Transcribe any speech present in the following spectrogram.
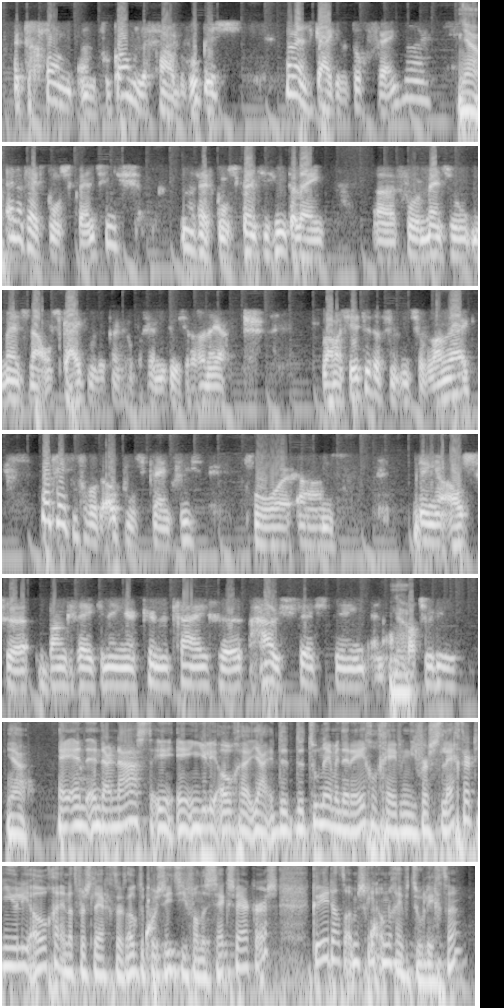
het gewoon een volkomen legaal beroep is. Maar mensen kijken er toch vreemd naar. Ja. En dat heeft consequenties. En dat heeft consequenties niet alleen eh, voor mensen, hoe mensen naar ons kijken. Maar dan kan je op een gegeven moment zeggen, oh, nou ja, pff, laat maar zitten, dat vind ik niet zo belangrijk. Maar het heeft bijvoorbeeld ook consequenties voor ehm, dingen als eh, bankrekeningen kunnen krijgen, huisvesting en al dat soort dingen. Ja. Hey, en, en daarnaast in, in jullie ogen, ja, de, de toenemende regelgeving die verslechtert in jullie ogen. En dat verslechtert ook de positie van de sekswerkers. Kun je dat misschien ook nog even toelichten?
